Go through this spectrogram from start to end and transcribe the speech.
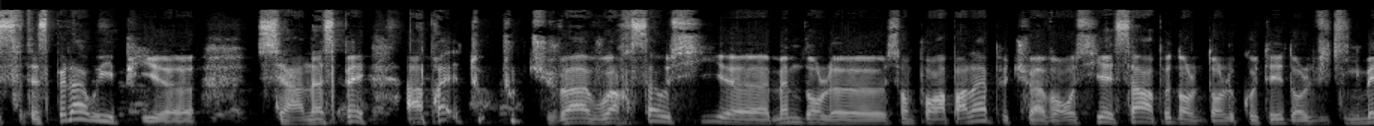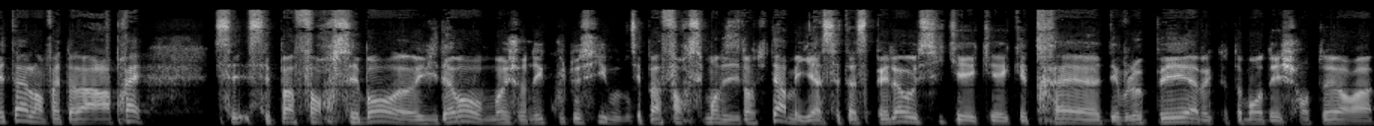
cet aspect-là, oui. Et puis euh, c'est un aspect. Après, tout, tu vas avoir ça aussi, euh, même dans le, sans pourra parler un peu, tu vas avoir aussi ça un peu dans le, côté, dans le viking metal, en fait. Alors après, c'est, pas forcément, évidemment, moi j'en écoute aussi. C'est pas forcément des identitaires, mais il y a cet aspect-là aussi qui est très développé, avec notamment des chanteurs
